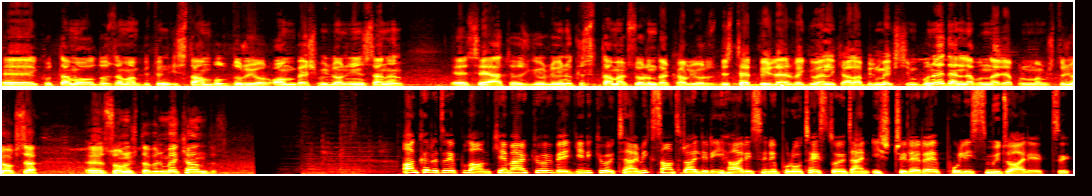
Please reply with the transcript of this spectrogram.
e, kutlama olduğu zaman bütün İstanbul duruyor. 15 milyon insanın e, seyahat özgürlüğünü kısıtlamak zorunda kalıyoruz. Biz tedbirler ve güvenlik alabilmek için. Bu nedenle bunlar yapılmamıştır. Yoksa e, sonuçta bir mekandır. Ankara'da yapılan Kemerköy ve Yeniköy termik santralleri ihalesini protesto eden işçilere polis müdahale etti.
